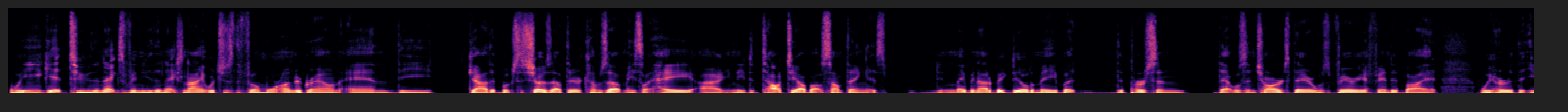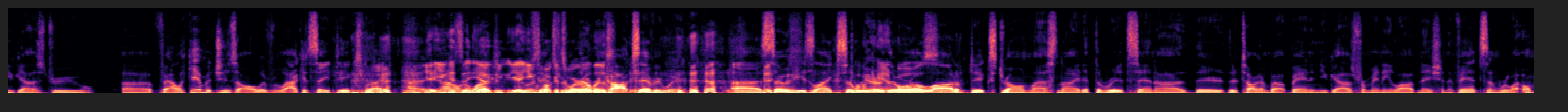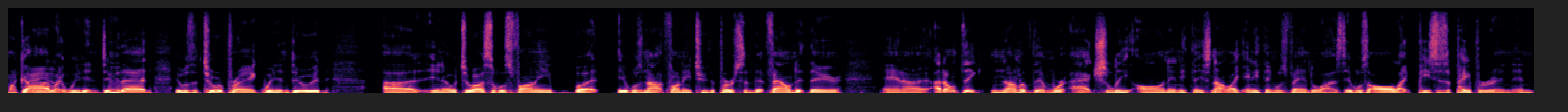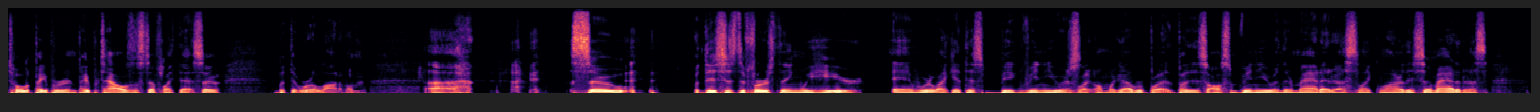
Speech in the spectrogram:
we get to the next venue the next night, which is the Fillmore Underground, and the guy that books the shows out there comes up and he's like, "Hey, I need to talk to y'all about something. It's maybe not a big deal to me, but the person that was in charge there was very offended by it. We heard that you guys drew." Uh, phallic images all over. Well, I could say dicks, right? I, Yeah, you I can say- yeah, yeah, you can fucking swear There were cocks everywhere. uh, so he's like, so we heard there were a lot of dicks drawn last night at the Ritz, and uh, they're they're talking about banning you guys from any Live Nation events, and we're like, oh my god, Damn. like we didn't do that. It was a tour prank. We didn't do it. uh, you know, to us it was funny, but it was not funny to the person that found it there. And uh, I don't think none of them were actually on anything. It's not like anything was vandalized. It was all like pieces of paper and, and toilet paper and paper towels and stuff like that. So, but there were a lot of them. Uh, so this is the first thing we hear. And we're like at this big venue, and it's like, oh my God, we're playing play this awesome venue, and they're mad at us. Like, why are they so mad at us?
